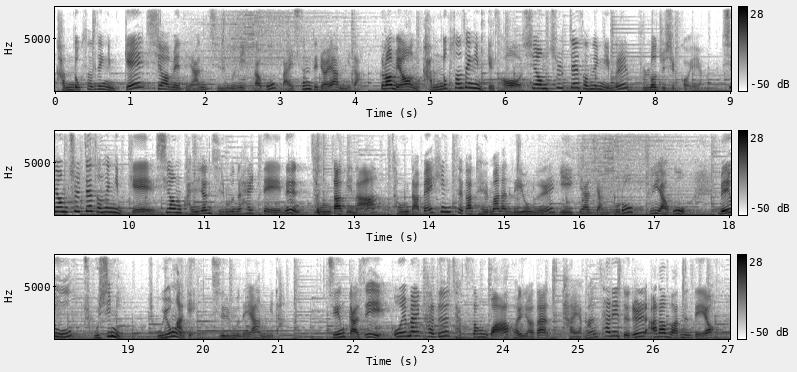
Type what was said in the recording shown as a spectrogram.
감독 선생님께 시험에 대한 질문이 있다고 말씀드려야 합니다. 그러면 감독 선생님께서 시험 출제 선생님을 불러주실 거예요. 시험 출제 선생님께 시험 관련 질문을 할 때에는 정답이나 정답의 힌트가 될 만한 내용을 얘기하지 않도록 주의하고 매우 조심히 조용하게 질문해야 합니다. 지금까지 OMR 카드 작성과 관련한 다양한 사례들을 알아보았는데요.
